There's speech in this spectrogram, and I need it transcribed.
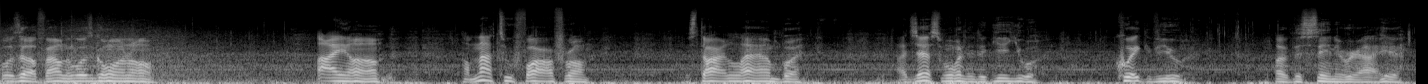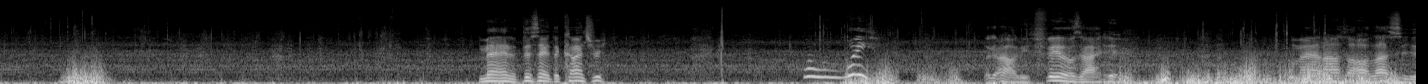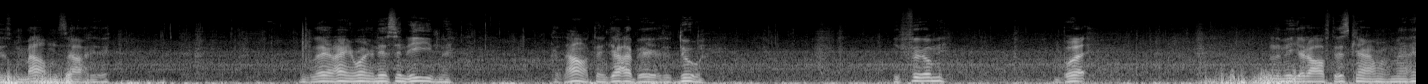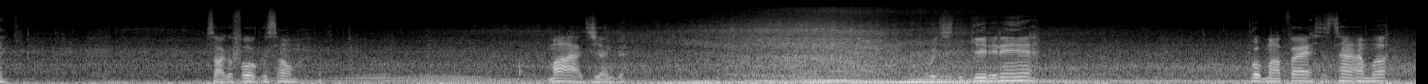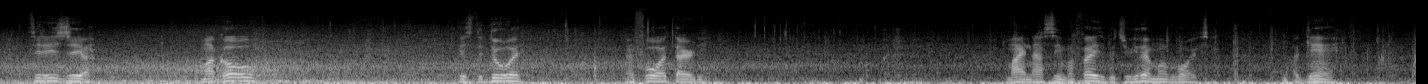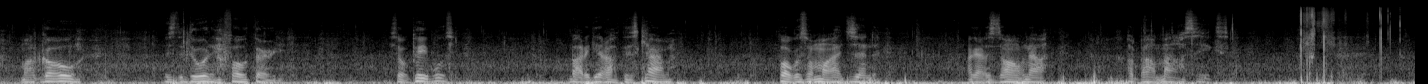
What's up, family? What's going on? I um, I'm not too far from the starting line, but I just wanted to give you a quick view of the scenery out here. Man, if this ain't the country, woo-wee. Look at all these fields out here. Man, all I see is mountains out here. I'm glad I ain't running this in the evening. Cause I don't think I'd be able to do it. You feel me? But let me get off this camera, man. So I can focus on my agenda. Which is to get it in. Put my fastest time up to this year. My goal is to do it at 4.30. Might not see my face, but you hear my voice. Again, my goal is to do it in 4.30. So peoples, about to get off this camera, focus on my agenda. I gotta zone out about mile six.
